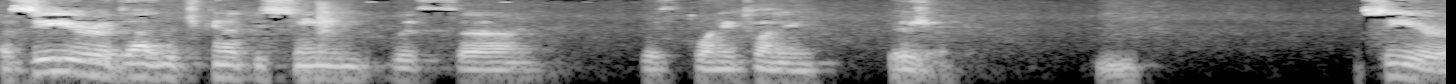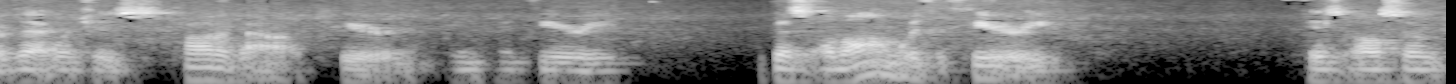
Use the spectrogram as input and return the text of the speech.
A seer of that which cannot be seen with, uh, with 2020 vision. A seer of that which is taught about here in, in theory. Because along with the theory is also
